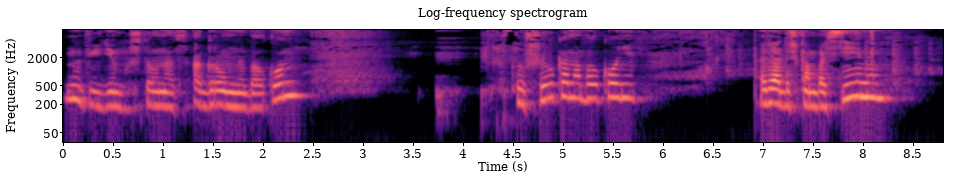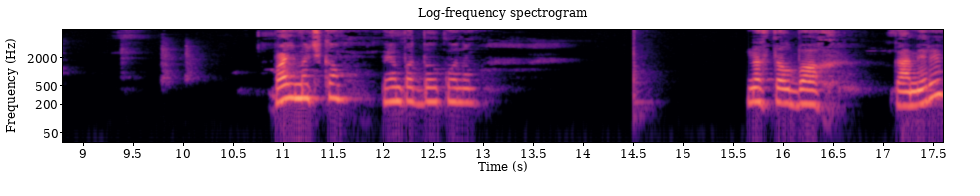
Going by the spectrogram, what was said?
Ну, видим, что у нас огромный балкон сушилка на балконе. Рядышком бассейны. Пальмочка прямо под балконом. На столбах камеры.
